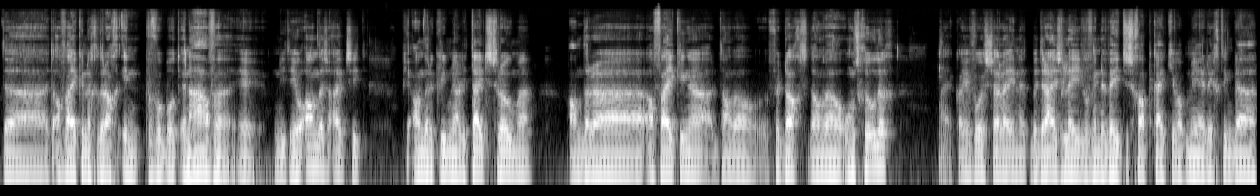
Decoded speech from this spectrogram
de, het afwijkende gedrag in bijvoorbeeld een haven niet heel anders uitziet. Heb je andere criminaliteitsstromen, andere afwijkingen, dan wel verdacht, dan wel onschuldig. Nou, je kan je voorstellen in het bedrijfsleven of in de wetenschap kijk je wat meer richting de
